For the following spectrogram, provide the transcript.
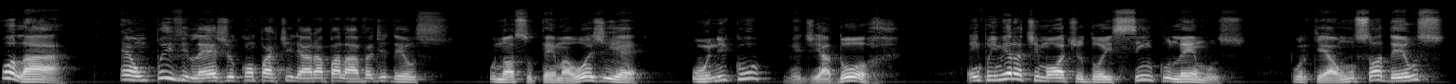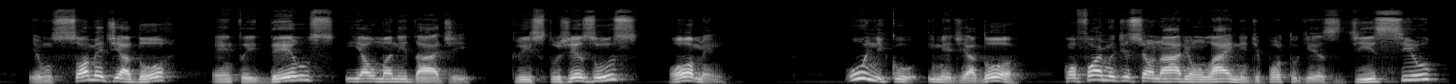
Olá! É um privilégio compartilhar a palavra de Deus. O nosso tema hoje é Único Mediador. Em 1 Timóteo 2,5 lemos: Porque há um só Deus e um só mediador entre Deus e a humanidade, Cristo Jesus, homem. Único e mediador, conforme o dicionário online de português disse-o,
